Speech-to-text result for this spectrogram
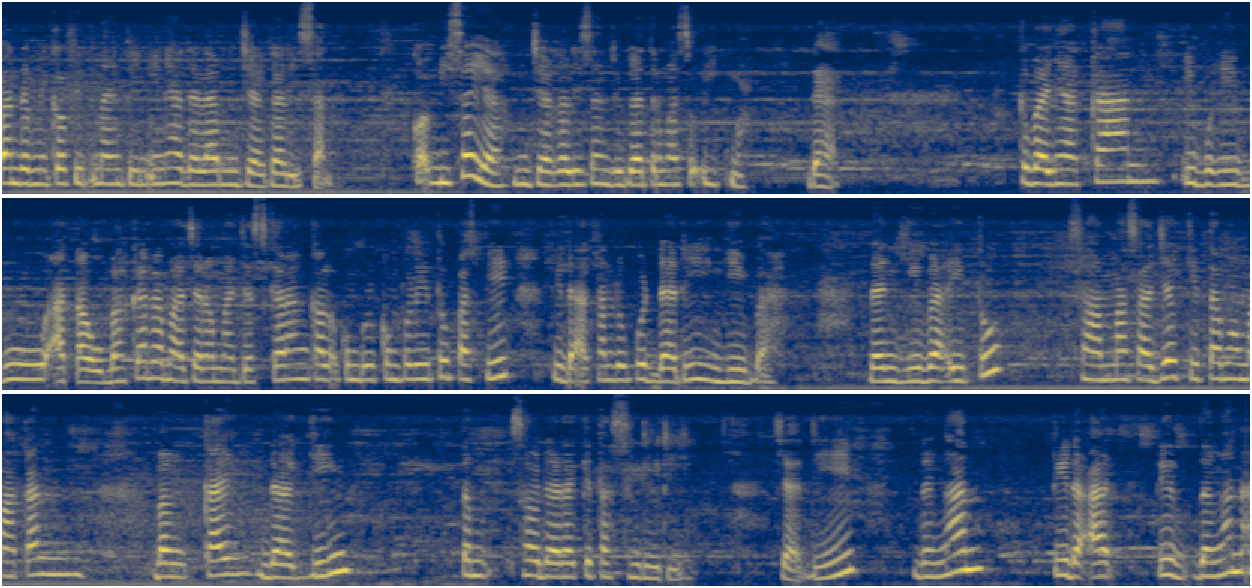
pandemi COVID-19 ini adalah menjaga lisan. Kok bisa ya menjaga lisan juga termasuk hikmah? Dah. Kebanyakan ibu-ibu atau bahkan remaja-remaja sekarang kalau kumpul-kumpul itu pasti tidak akan luput dari gibah dan gibah itu sama saja kita memakan bangkai daging saudara kita sendiri. Jadi dengan tidak dengan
